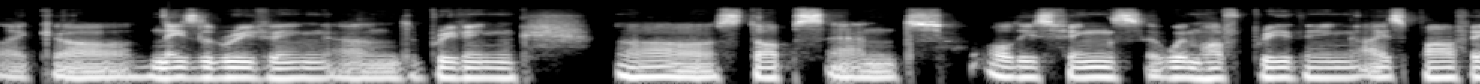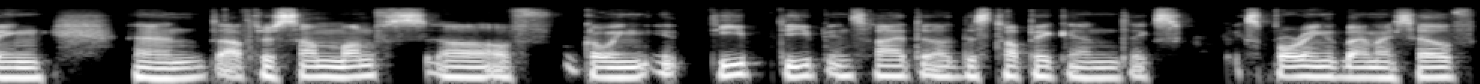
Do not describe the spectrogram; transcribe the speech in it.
like uh, nasal breathing and breathing uh, stops and all these things, Wim Hof breathing, ice bathing. And after some months uh, of going deep, deep inside uh, this topic and ex- exploring it by myself,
